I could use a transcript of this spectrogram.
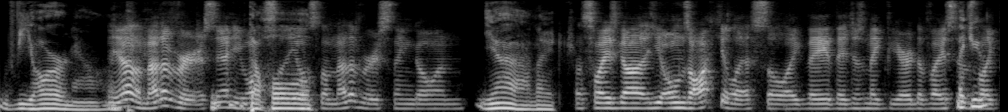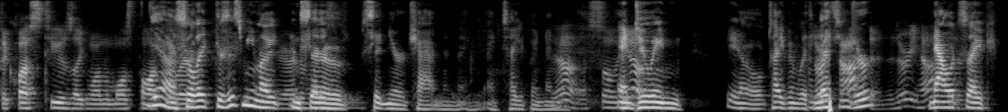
VR now. Like, yeah the metaverse yeah he wants The whole- he wants the metaverse thing going yeah, like That's why he's got he owns Oculus, so like they they just make VR devices. Like Like, the Quest Two is like one of the most popular. yeah. So like, does this mean like VR instead devices. of sitting here chatting and, and, and typing and yeah, so and yeah. doing you know typing with It Messenger? happened. It already Now it's like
